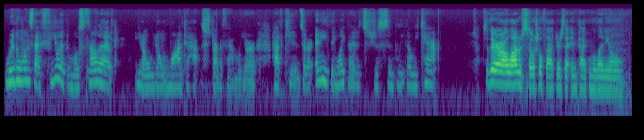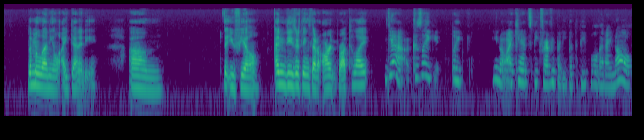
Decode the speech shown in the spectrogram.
we're the ones that feel it the most. It's not that you know we don't want to have start a family or have kids or anything like that. It's just simply that we can't. So there are a lot of social factors that impact millennial, the millennial identity, um, that you feel, and these are things that aren't brought to light. Yeah, cause like like you know I can't speak for everybody, but the people that I know,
